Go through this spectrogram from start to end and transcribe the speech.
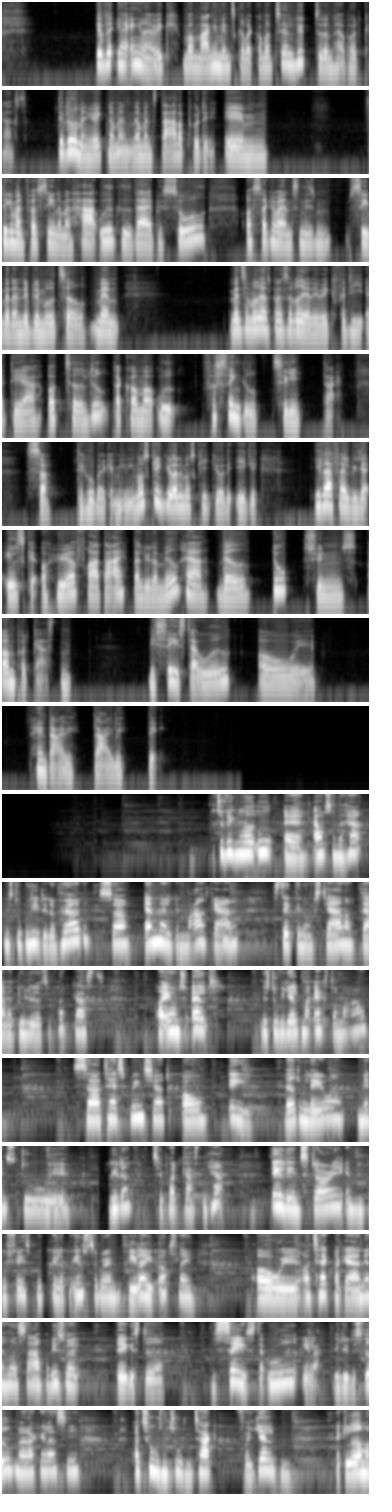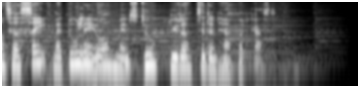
Jeg, ved, jeg aner jo ikke, hvor mange mennesker, der kommer til at lytte til den her podcast. Det ved man jo ikke, når man, når man starter på det. Øhm, det kan man først se, når man har udgivet hver episode, og så kan man sådan ligesom se, hvordan det bliver modtaget. Men, men som udgangspunkt, så ved jeg det jo ikke, fordi at det er optaget lyd, der kommer ud forsinket til dig. Så det håber jeg ikke er meningen. Måske gjorde det, måske gjorde det ikke. I hvert fald vil jeg elske at høre fra dig, der lytter med her, hvad du synes om podcasten. Vi ses derude, og øh, have en dejlig, dejlig Hvis du fik noget ud af afsnittet her, hvis du kunne lide det, du hørte, så anmeld det meget gerne. Stik det nogle stjerner, der hvor du lytter til podcast. Og eventuelt hvis du vil hjælpe mig ekstra meget, så tag et screenshot og del, hvad du laver, mens du øh, lytter til podcasten her. Del det i en story, enten på Facebook eller på Instagram, eller i et opslag. Og, øh, og tag mig gerne, jeg hedder Sara fra Visuel, begge steder. Vi ses derude, eller vi lyttes ved, må jeg nok hellere sige. Og tusind, tusind tak for hjælpen. Jeg glæder mig til at se, hvad du laver, mens du lytter til den her podcast.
